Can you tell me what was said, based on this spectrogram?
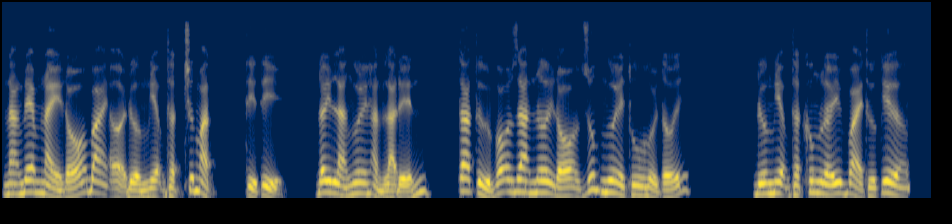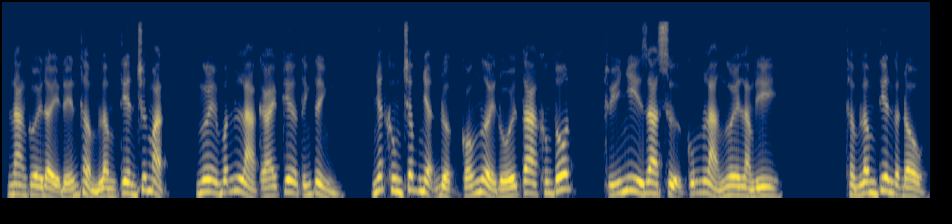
nàng đem này đó bại ở đường nghiệm thật trước mặt, tỷ tỷ, đây là ngươi hẳn là đến, ta từ võ gia nơi đó giúp ngươi thu hồi tới. Đường nghiệm thật không lấy vài thứ kia, nàng cười đẩy đến thẩm lâm tiên trước mặt, ngươi vẫn là cái kia tính tình, nhất không chấp nhận được có người đối ta không tốt, Thúy Nhi ra sự cũng là ngươi làm đi. Thẩm lâm tiên gật đầu,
